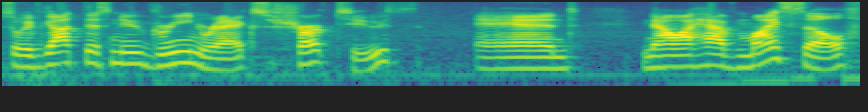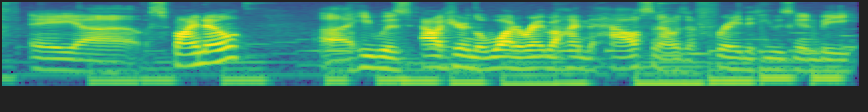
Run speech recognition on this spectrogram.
So we've got this new green Rex, Sharptooth, and now I have myself a uh, Spino. Uh, he was out here in the water right behind the house, and I was afraid that he was going to be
